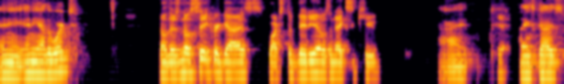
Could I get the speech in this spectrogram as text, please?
Any any other words? No, there's no secret, guys. Watch the videos and execute. All right. Yeah. Thanks, guys.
